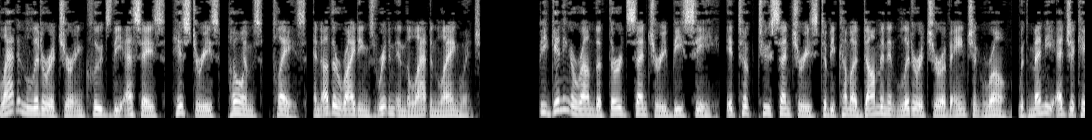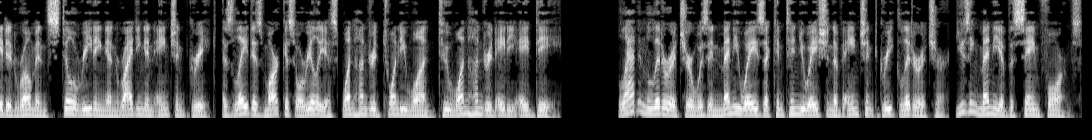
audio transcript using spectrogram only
Latin literature includes the essays, histories, poems, plays, and other writings written in the Latin language. Beginning around the 3rd century BC, it took two centuries to become a dominant literature of ancient Rome, with many educated Romans still reading and writing in ancient Greek, as late as Marcus Aurelius 121 AD. Latin literature was in many ways a continuation of ancient Greek literature, using many of the same forms.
